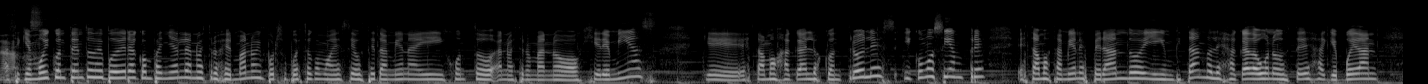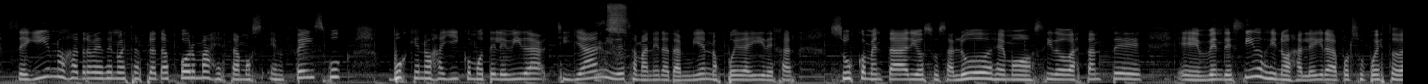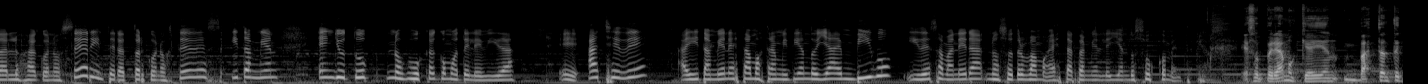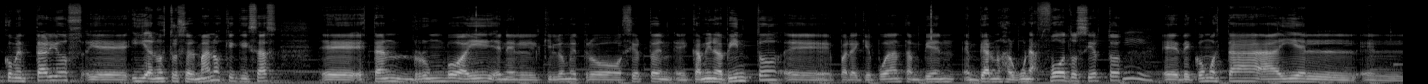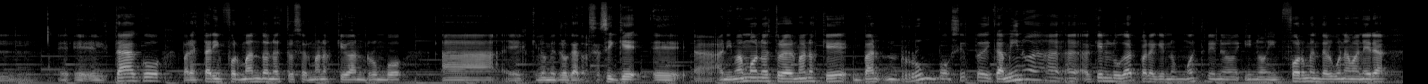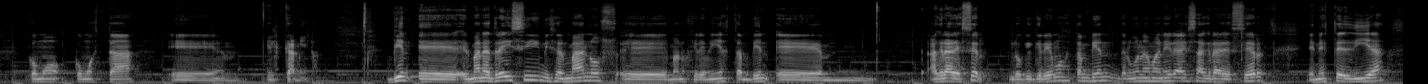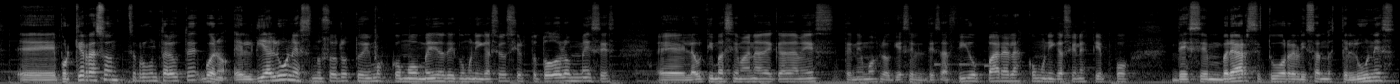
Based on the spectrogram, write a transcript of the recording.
Así que muy contentos de poder acompañarle a nuestros hermanos y por supuesto, como decía usted también ahí junto a nuestro hermano Jeremías, que estamos acá en los controles y como siempre estamos también esperando e invitándoles a cada uno de ustedes a que puedan seguirnos a través de nuestras plataformas. Estamos en Facebook, búsquenos allí como Televida Chillán y de esa manera también nos puede ahí dejar sus comentarios, sus saludos. Hemos sido bastante eh, bendecidos y nos alegra por supuesto darlos a conocer, interactuar con ustedes y también en YouTube nos busca como Televida HD eh, Ahí también estamos transmitiendo ya en vivo y de esa manera nosotros vamos a estar también leyendo sus comentarios. Eso esperamos que hayan bastantes comentarios eh, y a nuestros hermanos que quizás eh, están rumbo ahí en el kilómetro, ¿cierto? En eh, Camino a Pinto, para que puedan también enviarnos algunas fotos, ¿cierto? de cómo está ahí el, el taco, para estar informando a nuestros hermanos que van rumbo el kilómetro 14. Así que eh, animamos a nuestros hermanos que van rumbo, ¿cierto?, de camino a, aquel lugar para que nos muestren y nos, informen de alguna manera cómo, cómo está eh, el camino. Bien, eh, hermana Tracy, mis hermanos, hermanos Jeremías, también agradecer. Lo que queremos también de alguna manera es agradecer en este día. ¿Por qué razón? Se preguntará usted. Bueno, el día lunes nosotros tuvimos como medio de comunicación, ¿cierto? Todos los meses eh, la última semana de cada mes tenemos lo que es el desafío para las comunicaciones Tiempo de Sembrar. Se estuvo realizando este lunes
